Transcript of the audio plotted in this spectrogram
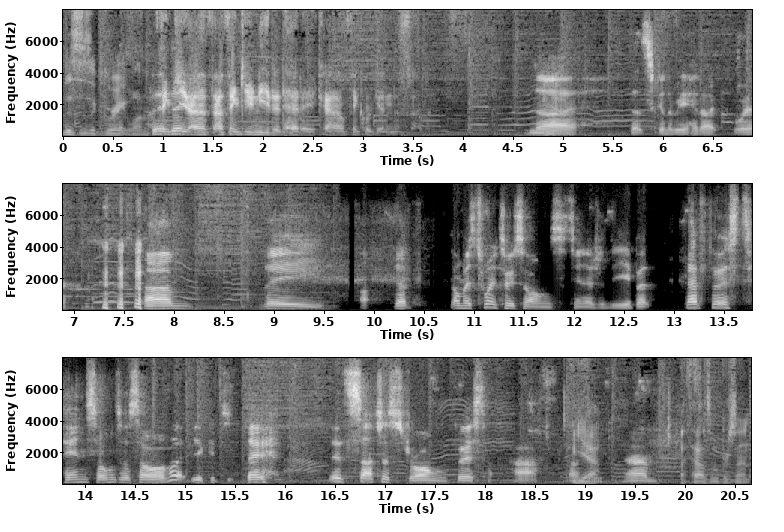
This is a great one. I think The- you, I, I think you needed headache. I don't think we're getting a seven. No, that's going to be a headache for you. um, the uh, that almost 22 songs, Teenager of the Year, but that first 10 songs or so of it, you could they it's such a strong first half. I Yeah. Um, A thousand percent.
